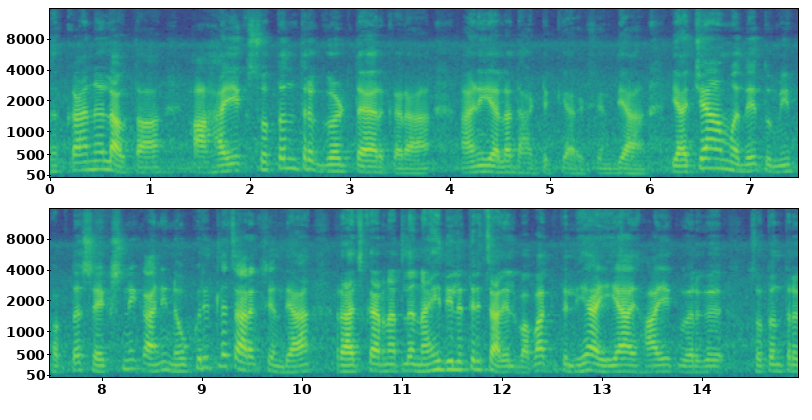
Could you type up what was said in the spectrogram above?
धक्का न लावता हा हा एक स्वतंत्र गट तयार करा आणि याला दहा टक्के आरक्षण द्या. याच्यामध्ये तुम्ही फक्त शैक्षणिक आणि नोकरीतलंच आरक्षण द्या. राजकारणातलं नाही दिलं तरी चालेल बाबा. तिथं लिहा ह्या हा एक वर्ग स्वतंत्र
